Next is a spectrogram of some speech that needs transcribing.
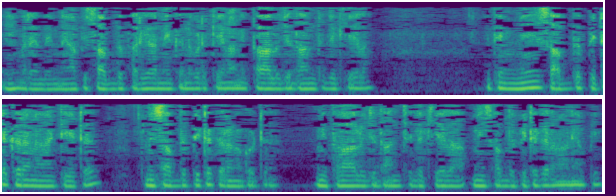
එහෙම රැඳෙන්නේ අපි ශබ්ද පරිහරණය කරනකොට කියනවානේ තාලුජ දන්තජ කියලා. ඉතින් මේ ශබ්ද පිට කරන ආටියට මේ ශබ්ද පිට කරනකොට මේ තාලුජ දන්තජ කියලා මේ ශබ්ද පිට කරනවානේ අපි.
